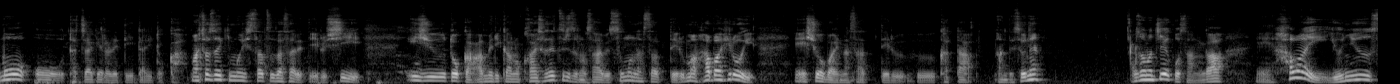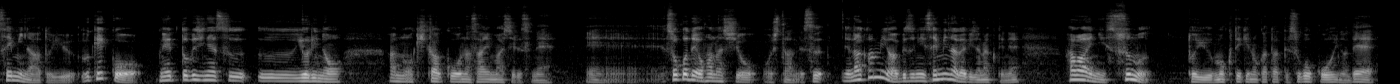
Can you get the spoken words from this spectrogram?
も立ち上げられていたりとか、まあ、書籍も一冊出されているし、移住とかアメリカの会社設立のサービスもなさっている、まあ、幅広い、え商売なさっている方なんですよね。その千恵子さんが、えハワイ輸入セミナーという結構ネットビジネス寄りのあの企画をなさいましてですね、えー、そこでお話をしたんです。で中身は別にセミナーだけじゃなくてね、ハワイに住むという目的の方ってすごく多いので、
